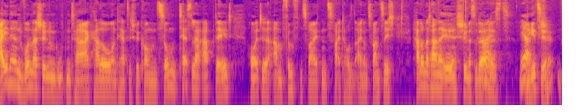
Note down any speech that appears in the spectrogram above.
Einen wunderschönen guten Tag, hallo und herzlich willkommen zum Tesla Update heute am 5.2.2021. Hallo Nathanael, schön, dass du da Hi. bist. Ja, Wie geht's dir? schön.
